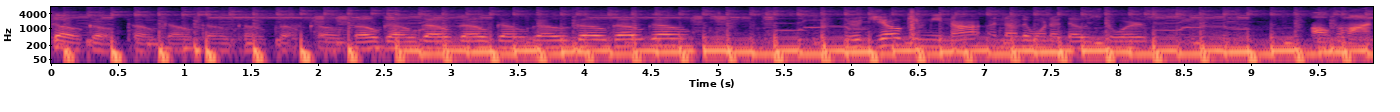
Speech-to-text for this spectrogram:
Go, go, go, go, go, go, go, go, go, go, go, go, go, go, go, go. You're joking me, not another one of those doors. Oh, come on.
